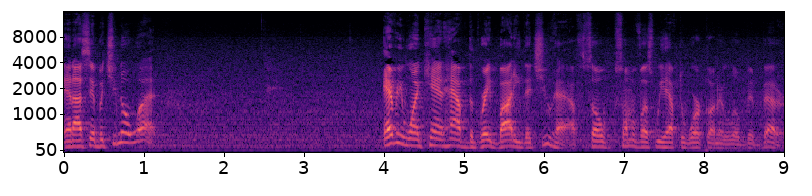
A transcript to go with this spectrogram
And I said, but you know what? Everyone can't have the great body that you have. So some of us, we have to work on it a little bit better.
